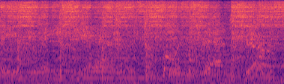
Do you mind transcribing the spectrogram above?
Leave me here, someone said. Yeah.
